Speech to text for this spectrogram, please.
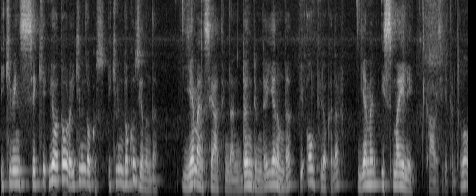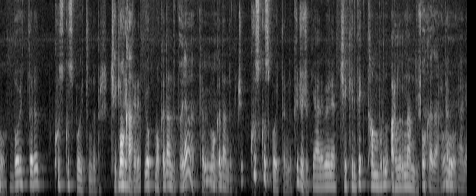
2008, yok doğru 2009. 2009 yılında Yemen seyahatimden döndüğümde yanımda bir 10 kilo kadar Yemen İsmaili kahvesi getirdim. Oo. Boyutları kuskus boyutundadır. Çekirdekleri. Yok mokadan da küçük. Öyle mi? Tabii Hmm. mokadan da küçük. Kuskus boyutlarında küçücük. Yani böyle çekirdek tamburun aralarından düşüyor. O kadar. Tabii Oo. yani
